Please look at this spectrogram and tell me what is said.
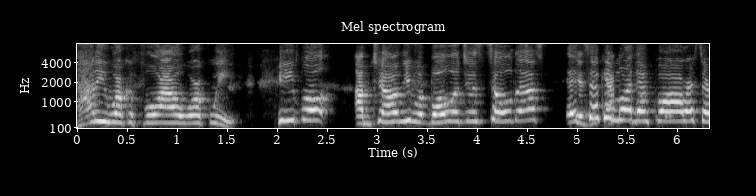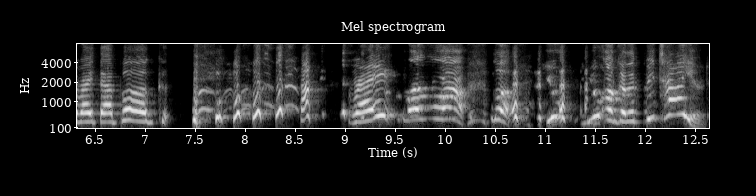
how do you work a four hour work week? People, I'm telling you what Bola just told us. It took him more than four hours to write that book. right? Look, you you are gonna be tired.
